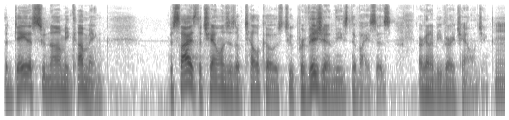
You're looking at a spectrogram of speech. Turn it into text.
the data tsunami coming, besides the challenges of telcos to provision these devices, are going to be very challenging. Hmm.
